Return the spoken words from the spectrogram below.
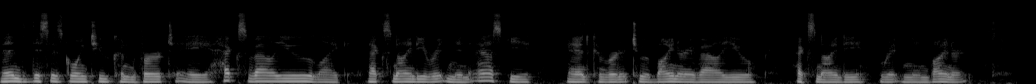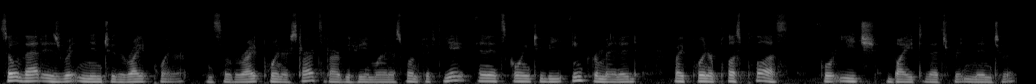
And this is going to convert a hex value like x90 written in ASCII and convert it to a binary value x90 written in binary. So that is written into the right pointer. And so the right pointer starts at RBP minus 158, and it's going to be incremented right pointer plus plus for each byte that's written into it.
